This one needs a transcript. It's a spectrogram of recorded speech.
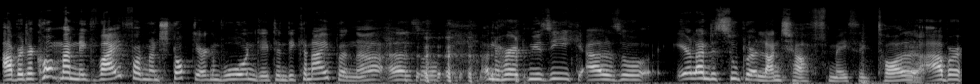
Aber da kommt man nicht weit von, man stoppt irgendwo und geht in die Kneipe, ne? Also, und hört Musik. Also, Irland ist super landschaftsmäßig toll, Ja. aber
